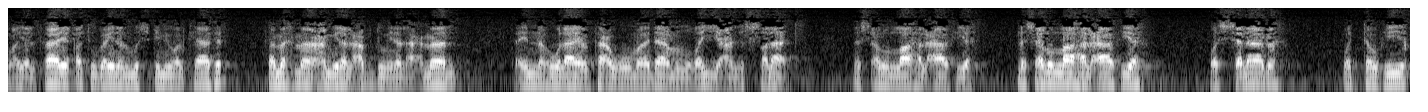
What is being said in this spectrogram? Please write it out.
وهي الفارقة بين المسلم والكافر فمهما عمل العبد من الأعمال فإنه لا ينفعه ما دام مضيعا للصلاة. نسأل الله العافية. نسأل الله العافية والسلامة والتوفيق.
